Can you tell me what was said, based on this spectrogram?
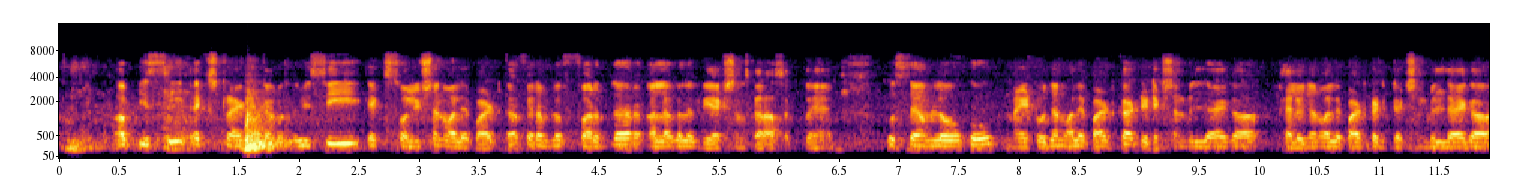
अब इसी एक्सट्रैक्ट का मतलब इसी एक सॉल्यूशन वाले पार्ट का, फिर हम लोग फर्दर अलग अलग रिएक्शंस करा सकते हैं। उससे हम लोगों को नाइट्रोजन वाले पार्ट का डिटेक्शन मिल जाएगा हेलोजन वाले पार्ट का डिटेक्शन मिल जाएगा,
